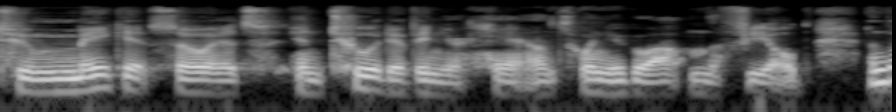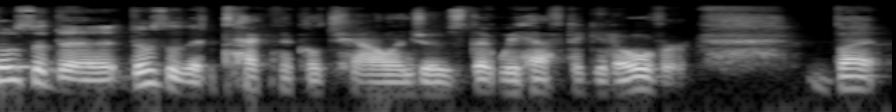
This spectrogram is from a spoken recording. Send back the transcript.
to make it so it's intuitive in your hands when you go out in the field. And those are the those are the technical challenges that we have to get over. But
